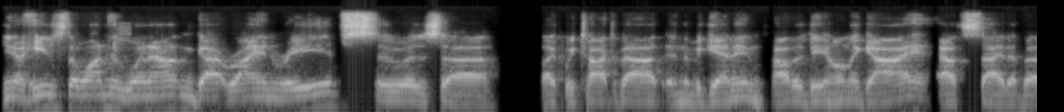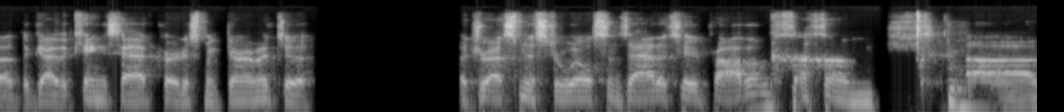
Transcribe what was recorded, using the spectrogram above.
you know, he's the one who went out and got Ryan Reaves, who was uh, like we talked about in the beginning, probably the only guy outside of uh, the guy the Kings had, Kurtis MacDermid, to address Mr. Wilson's attitude problem. um, uh,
